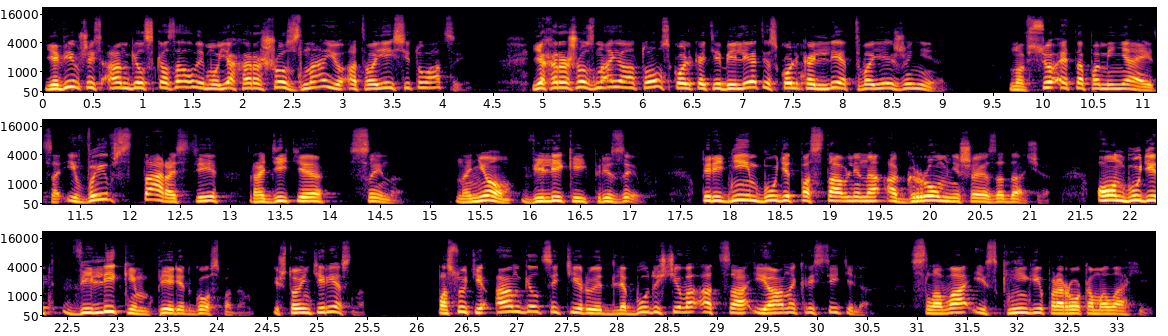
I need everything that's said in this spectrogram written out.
Явившись, ангел сказал ему, «Я хорошо знаю о твоей ситуации. Я хорошо знаю о том, сколько тебе лет и сколько лет твоей жене. Но все это поменяется, и вы в старости родите сына. На нем великий призыв перед ним будет поставлена огромнейшая задача. Он будет великим перед Господом. И что интересно, по сути, ангел цитирует для будущего отца Иоанна Крестителя слова из книги пророка Малахии.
